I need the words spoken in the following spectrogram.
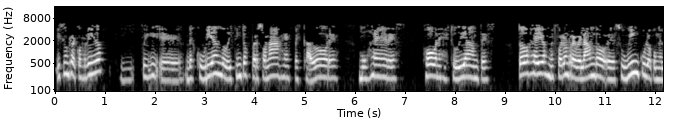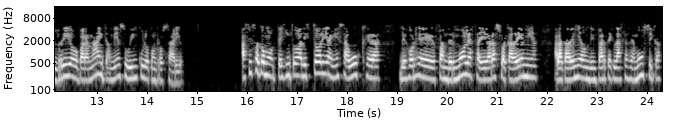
Hice un recorrido y fui eh, descubriendo distintos personajes, pescadores, mujeres, jóvenes estudiantes, todos ellos me fueron revelando eh, su vínculo con el río Paraná y también su vínculo con Rosario. Así fue como tejí toda la historia en esa búsqueda de Jorge van der hasta llegar a su academia, a la academia donde imparte clases de música.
